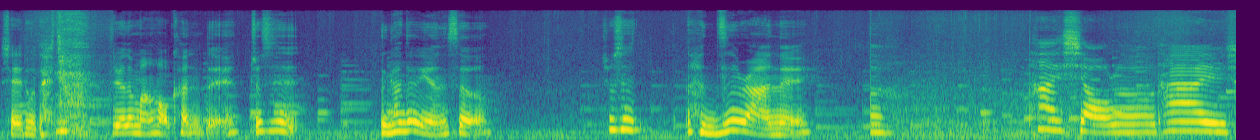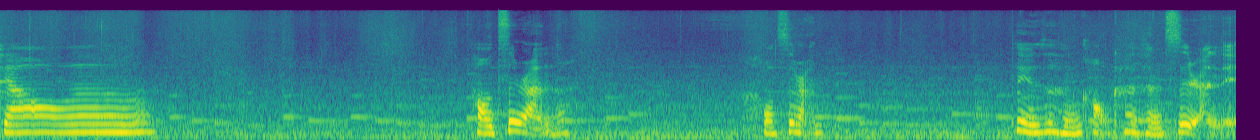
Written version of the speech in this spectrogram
谁肚子在？觉得蛮好看的，就是你看这个颜色，就是很自然哎。呃。太小了，太小了，好自然呢，好自然，这颜色很好看，很自然哎，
